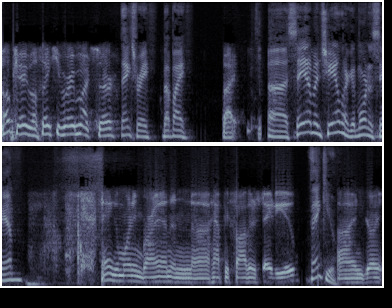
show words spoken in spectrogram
Okay. Well, thank you very much, sir. Thanks, Ray. Bye bye. Bye. Uh, Sam and Chandler. Good morning, Sam. Hey, good morning, Brian, and uh, happy Father's Day to you. Thank you. Uh, enjoy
